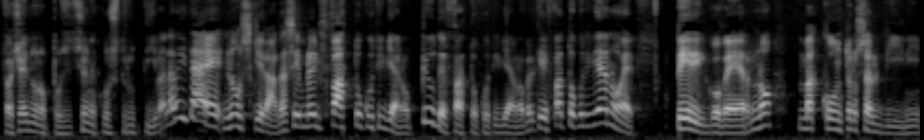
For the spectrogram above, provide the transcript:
facendo un'opposizione costruttiva, la verità è non schierata, sembra il fatto quotidiano, più del fatto quotidiano, perché il fatto quotidiano è per il governo ma contro Salvini.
